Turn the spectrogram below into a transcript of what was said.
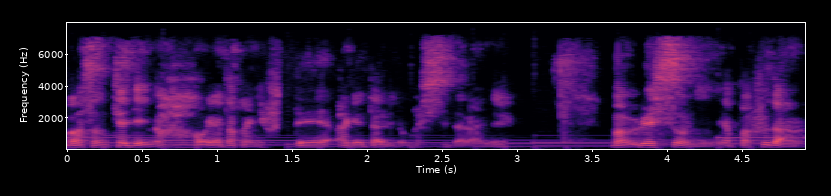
まあそのテディの母親とかに振ってあげたりとかしてたらね、まあ嬉しそうに、やっぱ普段、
